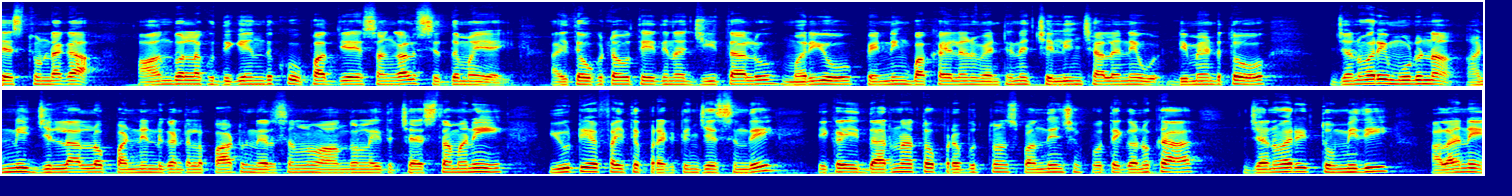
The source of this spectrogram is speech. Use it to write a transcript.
చేస్తుండగా ఆందోళనకు దిగేందుకు ఉపాధ్యాయ సంఘాలు సిద్ధమయ్యాయి. అయితే ఒకటవ తేదీన జీతాలు మరియు పెండింగ్ బకాయిలను వెంటనే చెల్లించాలనే డిమాండ్తో జనవరి మూడున అన్ని జిల్లాల్లో పన్నెండు గంటల పాటు నిరసనలు ఆందోళన అయితే చేస్తామని యూటీఎఫ్ అయితే ప్రకటించేసింది. ఇక ఈ ధర్నాతో ప్రభుత్వం స్పందించకపోతే గనుక జనవరి తొమ్మిది అలానే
